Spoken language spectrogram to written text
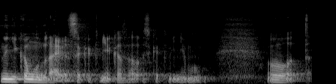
ну, никому нравится, как мне казалось, как минимум. Вот.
